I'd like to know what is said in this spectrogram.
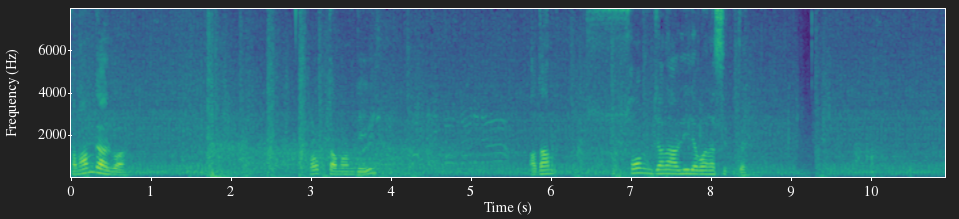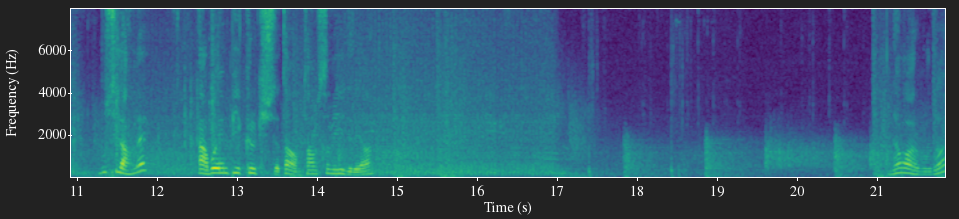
Tamam galiba. Hop tamam değil. Adam son canavliyle bana sıktı. Bu silah ne? Ha bu MP40 işte tamam Thompson iyidir ya. Ne var burada?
